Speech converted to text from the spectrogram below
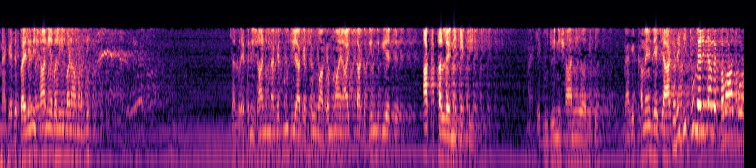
میں کہتے پہلی نشانی ہے ولی بنا من دی۔ چلو، ایک نشانی میں کہ دوجی آ کے توں آ کے میں اج تک زندگی اکھ تلے نہیں کی میں کہ دوجی نشانی ہو گئی میں کہ کھویں دے کے آ کے جتوں مل جاوے کھوا چھوڑ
